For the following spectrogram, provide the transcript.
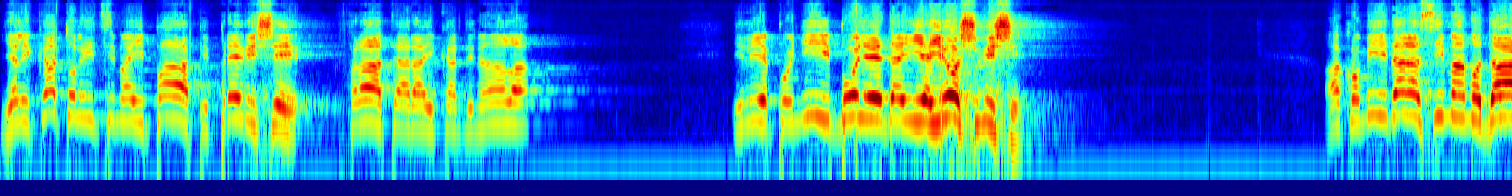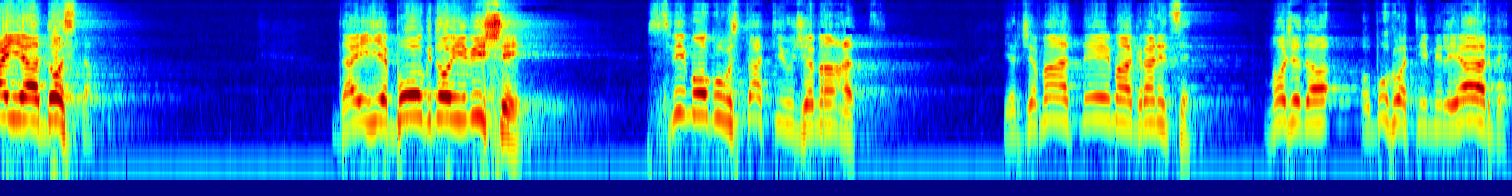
Je li katolicima i papi previše fratara i kardinala, ili je po njih bolje da ih je još više? Ako mi danas imamo daja dosta, da ih je Bog do i više, svi mogu ustati u džemaat, jer džemaat nema granice može da obuhvati milijarde.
